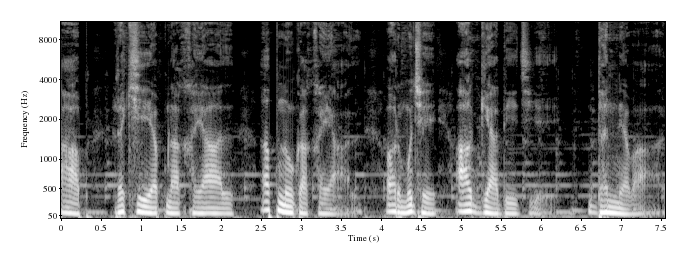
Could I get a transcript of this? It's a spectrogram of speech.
आप रखिए अपना ख्याल, अपनों का ख्याल, और मुझे आज्ञा दीजिए। धन्यवाद।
